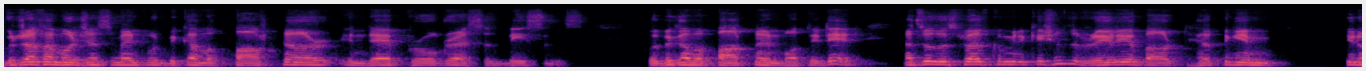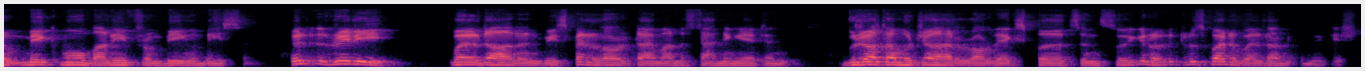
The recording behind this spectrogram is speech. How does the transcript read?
Gujarat Ambuja Cement would become a partner in their progress as Masons, will become a partner in what they did. And so the 12 communications are really about helping him, you know, make more money from being a Mason. It, really well done. And we spent a lot of time understanding it. And Gujarat Ambuja had a lot of experts. And so, you know, it was quite a well done communication.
